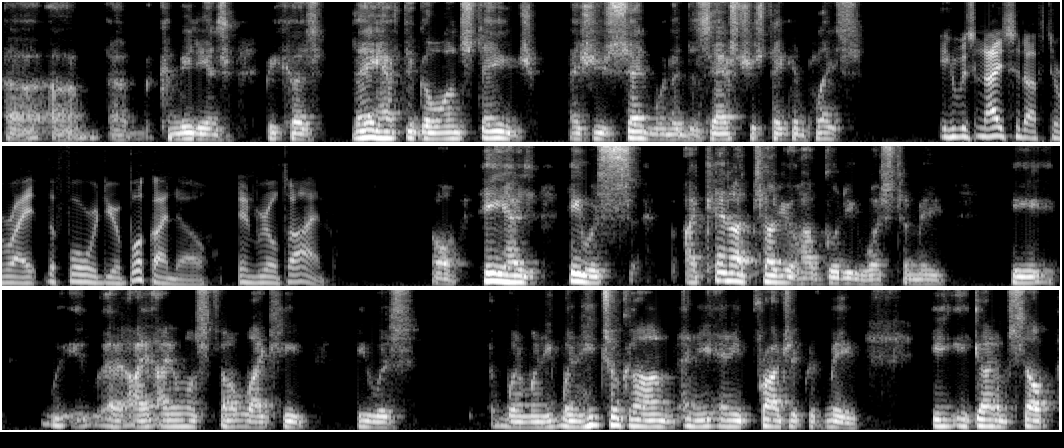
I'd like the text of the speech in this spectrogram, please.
uh, uh, uh, comedians because they have to go on stage, as you said, when a disaster is taking place. He was nice enough to write the foreword to your book, I know, in real time. Oh, he has. He was. I cannot tell you how good he was to me. He. We, uh, I, I almost felt like he. He was. When when he when he took on any any project with me, he, he got himself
